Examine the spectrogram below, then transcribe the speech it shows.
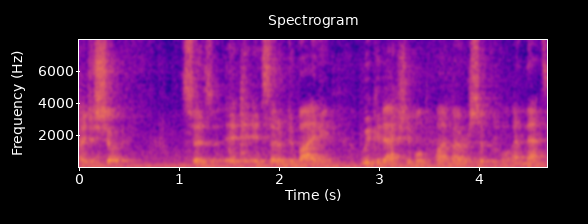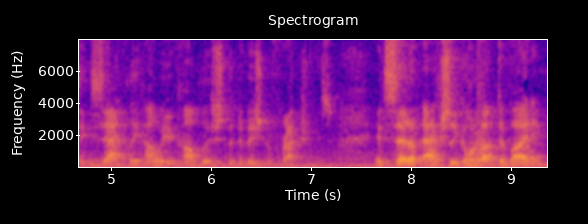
I just showed it. It says i- i- instead of dividing, we could actually multiply by reciprocal, and that's exactly how we accomplish the division of fractions. Instead of actually going about dividing,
